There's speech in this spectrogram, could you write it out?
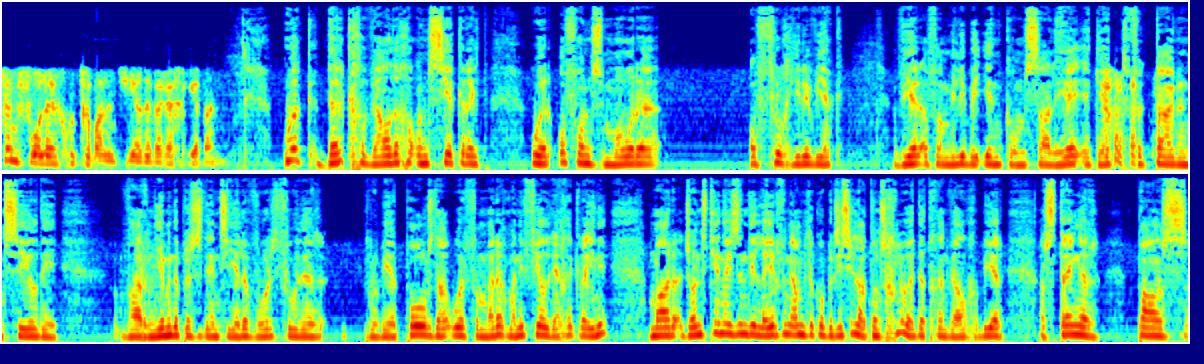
sinvolle, goed gebalanseerde beriggewing. Ook Dirk geweldige onsekerheid oor of ons môre of vroeg hierdie week weer 'n familiebyeenkoms sal hê. Ek het vir Tyron Seal die waarnemende presidensiële woordvoerder probeer pols daaroor vanmiddag, maar nie veel reg gekry nie. Maar John Steenhuisen, die leier van die amptelike oppositie, laat ons glo dit gaan wel gebeur. 'n Strenger paas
